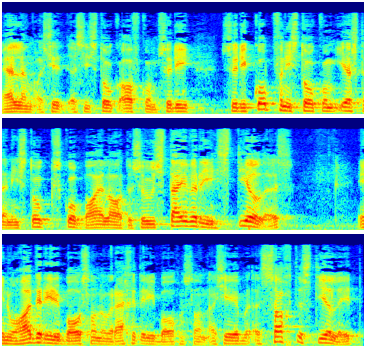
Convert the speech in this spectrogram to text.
helling as jy as die stok afkom. So die so die kop van die stok kom eers en die stok skop baie later. So hoe stywer die steel is, en hoe harder jy die bal slaan, hoe regter jy die bal geslaan. As jy 'n sagte steel het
